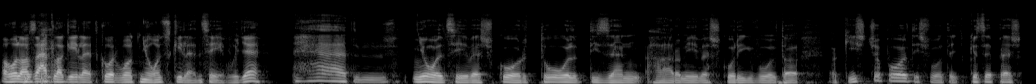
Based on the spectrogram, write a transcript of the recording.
ahol az átlag életkor volt 8-9 év, ugye? Hát 8 éves kortól 13 éves korig volt a, a kis csoport, és volt egy közepes,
